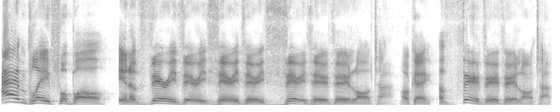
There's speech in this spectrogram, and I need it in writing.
I haven't played football in a very, very, very, very, very, very, very long time. Okay. A very, very, very long time.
